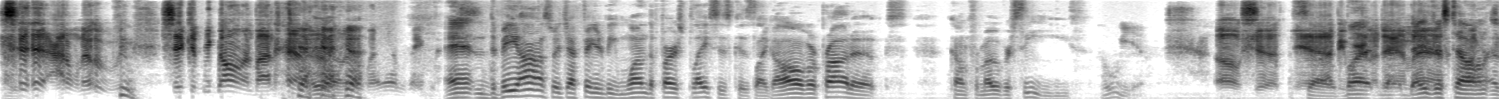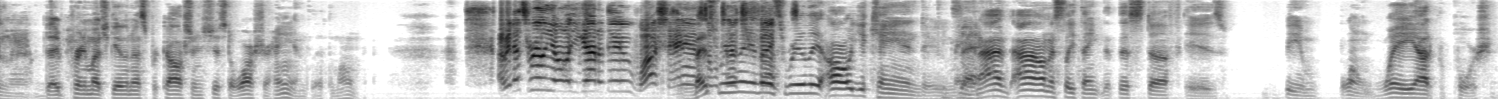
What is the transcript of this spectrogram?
I don't know. Shit could be gone by now. I don't know, man. And to be honest with you, I figured it'd be one of the first places because like all of our products come from overseas. oh yeah. Oh shit. Yeah, so, I'd be wearing but they, damn they just while I telling was they've pretty much given us precautions just to wash your hands at the moment. I mean, that's really all you gotta do. Wash your hands. That's don't touch really your that's face. really all you can do, man. Exactly. I I honestly think that this stuff is being blown way out of proportion.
